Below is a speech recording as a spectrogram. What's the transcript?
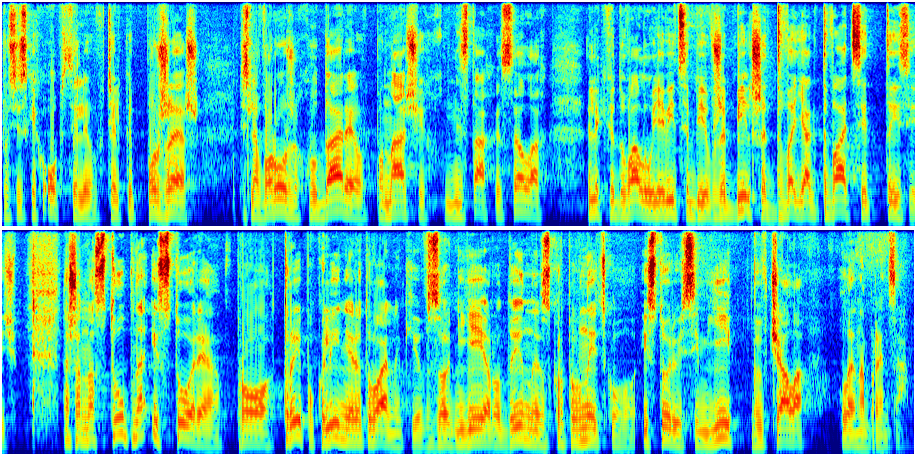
російських обстрілів, тільки пожеж. Після ворожих ударів по наших містах і селах ліквідували, уявіть собі, вже більше як 20 тисяч. Наша наступна історія про три покоління рятувальників з однієї родини з Кропивницького. Історію сім'ї вивчала Лена Бринза.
